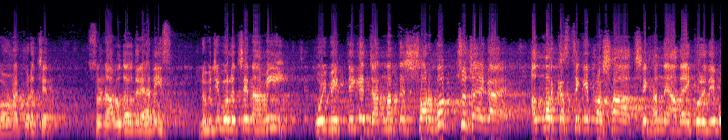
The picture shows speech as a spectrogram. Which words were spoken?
বর্ণনা করেছেন শুনে হাদিস। নবীজি বলেছেন, আমি ওই ব্যক্তিকে জান্নাতের সর্বোচ্চ জায়গায় আল্লাহর কাছ থেকে প্রাসাদ সেখানে আদায় করে দিব।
